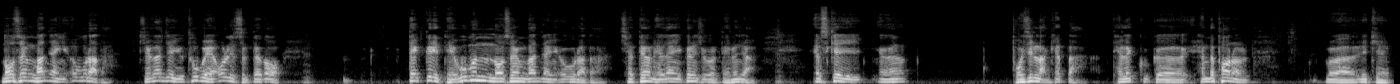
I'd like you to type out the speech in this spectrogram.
노소영 관장이 억울하다. 제가 이제 유튜브에 올렸을 때도 댓글이 대부분 노소영 관장이 억울하다. 최태원 회장이 그런 식으로 되느냐. SK 어, 보질 않겠다. 텔레 그 핸드폰을 뭐 이렇게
